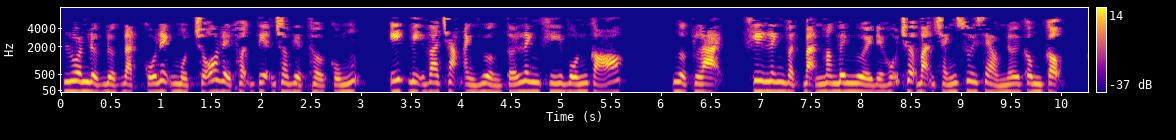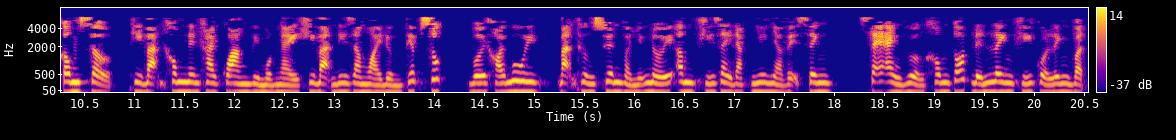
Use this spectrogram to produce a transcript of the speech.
luôn được được đặt cố định một chỗ để thuận tiện cho việc thờ cúng, ít bị va chạm ảnh hưởng tới linh khí vốn có. Ngược lại, khi linh vật bạn mang bên người để hỗ trợ bạn tránh xui xẻo nơi công cộng, công sở, thì bạn không nên khai quang vì một ngày khi bạn đi ra ngoài đường tiếp xúc với khói bụi, bạn thường xuyên vào những nơi âm khí dày đặc như nhà vệ sinh, sẽ ảnh hưởng không tốt đến linh khí của linh vật.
